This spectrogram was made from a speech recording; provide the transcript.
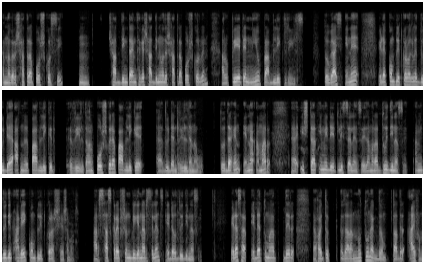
এমন করে সাতটা পোস্ট করছি, হুম, সাত দিন টাইম থাকে, সাত দিনের মধ্যে সাতটা পোস্ট করবেন আর create a new public reels তো গাইস এনে এটা কমপ্লিট করতে গেলে দুইটা আপনার পাবলিক রিল তার মানে পোস্ট করে পাবলিকে দুইটা রিল দেনাবো তো দেখেন, এনা আমার স্টার ইমিডিয়েটলি চ্যালেঞ্জ এই যে আমার আর দুই দিন আছে, আমি দুই দিন আগেই কমপ্লিট করা শেষ আমার। আর সাবস্ক্রিপশন বিগিনার চ্যালেঞ্জ এটাও দুই দিন আছে। এটা স্যার এটা তোমাদের, হয়তো যারা নতুন একদম, তাদের আইফোন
